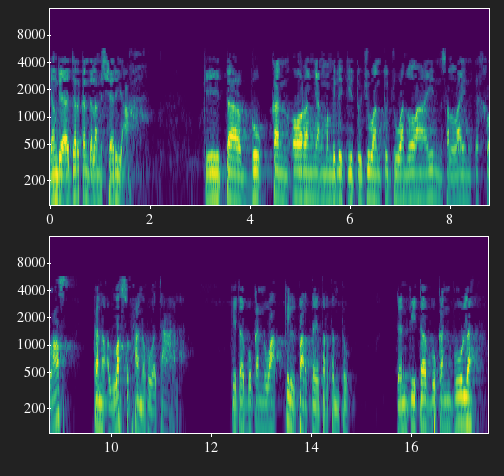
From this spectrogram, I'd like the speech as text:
Yang diajarkan dalam syariah. Kita bukan orang yang memiliki tujuan-tujuan lain selain ikhlas karena Allah Subhanahu wa taala. Kita bukan wakil partai tertentu dan kita bukan pula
